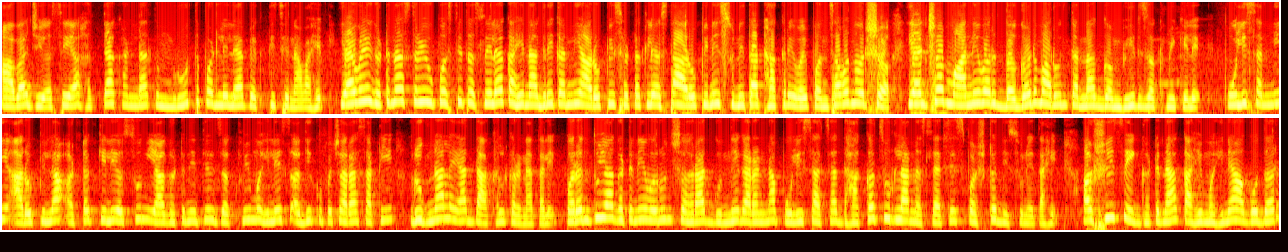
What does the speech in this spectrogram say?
आबाजी असे या हत्याकांडात मृत पडलेल्या व्यक्तीचे नाव आहे. यावेळी घटनास्थळी उपस्थित असलेल्या काही नागरिकांनी आरोपी सटकले असता आरोपीने सुनीता ठाकरे वय पंचावन्न वर्ष यांच्या मानेवर दगड मारून त्यांना गंभीर जखमी केले. पोलिसांनी आरोपीला अटक केली असून या घटनेतील जखमी महिलेस अधिक उपचारासाठी रुग्णालयात दाखल करण्यात आले. परंतु या घटनेवरून शहरात गुन्हेगारांना पोलिसाचा धाकच उरला नसल्याचे स्पष्ट दिसून येत आहे. अशीच एक घटना काही महिन्या अगोदर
